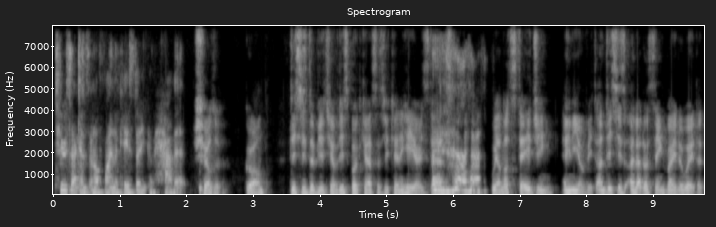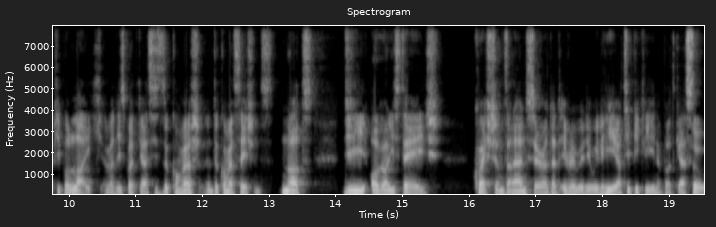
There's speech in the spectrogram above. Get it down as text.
two seconds and I'll find the case study because I have it. Sure, go on this is the beauty of this podcast, as you can hear, is that we are not staging any of it. And this is another thing, by the way, that people like about this podcast is the convers- the conversations, not the overly staged questions and answer that everybody will hear typically in a podcast. So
